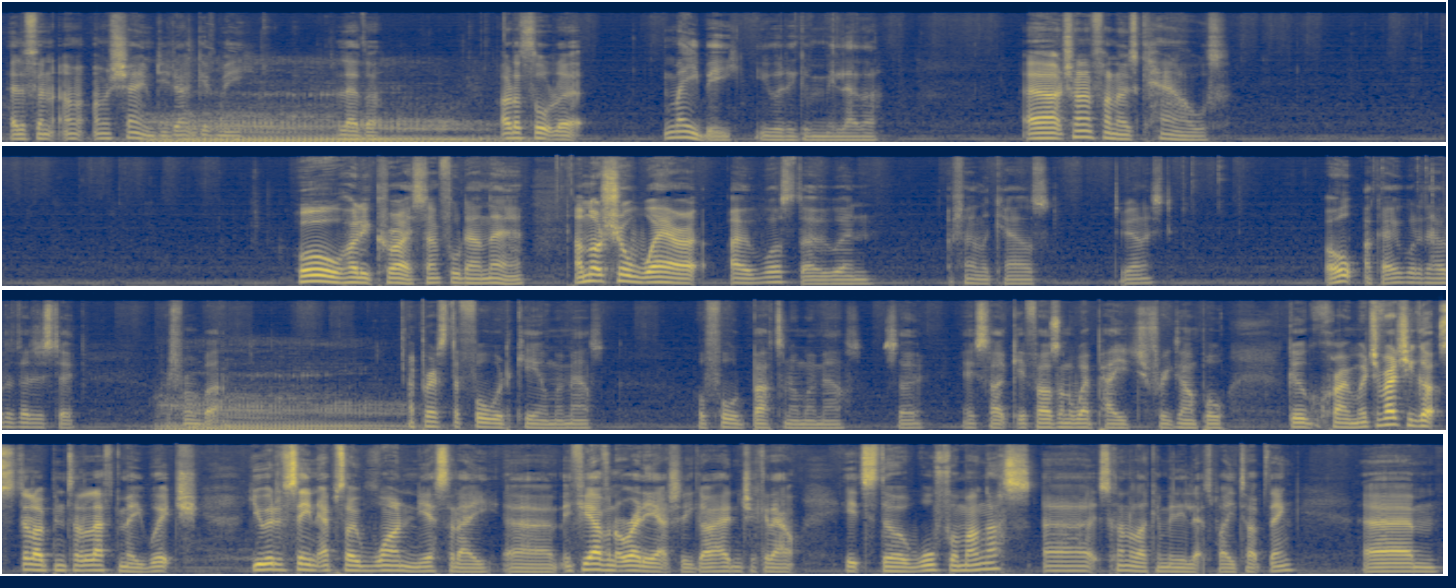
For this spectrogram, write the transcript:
Elephant, I'm, I'm ashamed you don't give me leather. I'd have thought that maybe you would have given me leather. Uh, trying to find those cows. Oh, holy Christ, don't fall down there. I'm not sure where I was, though, when I found the cows, be honest. Oh, okay, what the hell did I just do? Push wrong button. I pressed the forward key on my mouse. Or forward button on my mouse. So, it's like if I was on a web page, for example, Google Chrome, which I've actually got still open to the left of me, which you would have seen episode 1 yesterday. Um, if you haven't already, actually, go ahead and check it out. It's the Wolf Among Us. Uh, it's kind of like a mini Let's Play type thing. Um,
